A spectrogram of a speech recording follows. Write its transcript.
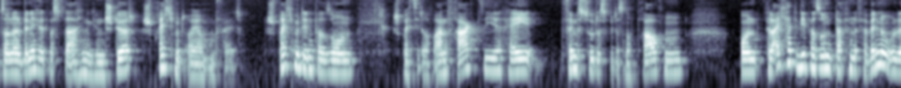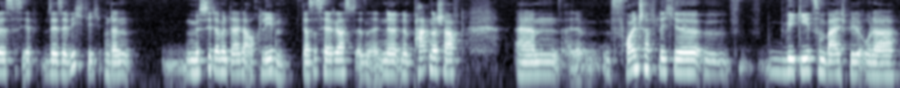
sondern wenn euch etwas dahingehend stört, sprecht mit eurem Umfeld. Sprecht mit den Personen, sprecht sie darauf an, fragt sie, hey, findest du, dass wir das noch brauchen? Und vielleicht hatte die Person dafür eine Verwendung oder ist es ihr sehr, sehr wichtig und dann müsst ihr damit leider auch leben. Das ist ja das, also eine, eine Partnerschaft, ähm, eine freundschaftliche äh, WG zum Beispiel oder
